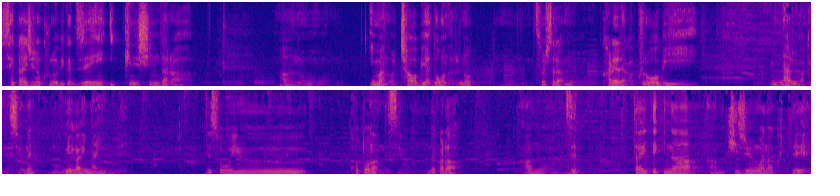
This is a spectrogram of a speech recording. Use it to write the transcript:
世界中の黒帯が全員一気に死んだらあの今の茶帯はどうなるの？そしたらもう彼らが黒帯になるわけですよね。もう上がいないんで。でそういうことなんですよ。だからあの絶対的なあの基準はなくて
